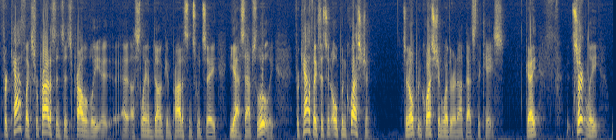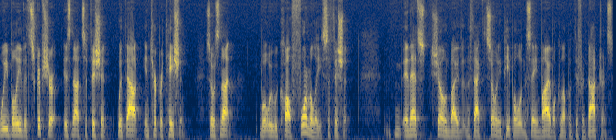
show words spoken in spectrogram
for Catholics, for Protestants, it's probably a, a, slam dunk, and Protestants would say, yes, absolutely. For Catholics, it's an open question. It's an open question whether or not that's the case. Okay? Certainly, we believe that Scripture is not sufficient without interpretation. So it's not what we would call formally sufficient. And that's shown by the fact that so many people in the same Bible come up with different doctrines.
